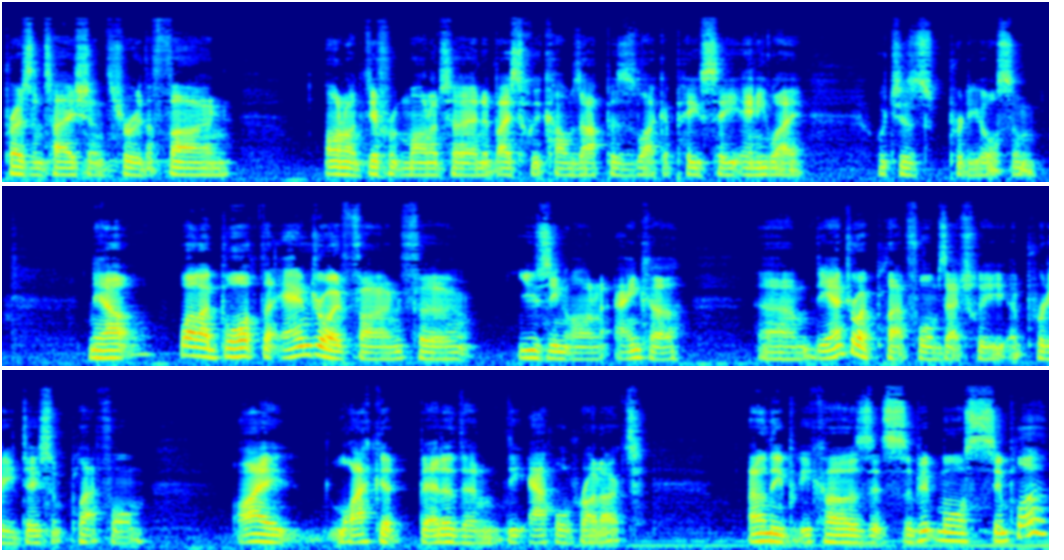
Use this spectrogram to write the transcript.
presentation through the phone on a different monitor and it basically comes up as like a PC anyway, which is pretty awesome. Now, while I bought the Android phone for using on Anchor, um, the Android platform is actually a pretty decent platform. I like it better than the Apple product, only because it's a bit more simpler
